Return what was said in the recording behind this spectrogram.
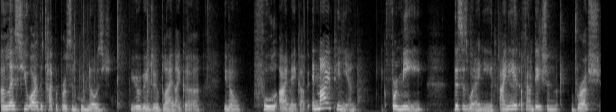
unless you are the type of person who knows you're going to apply like a you know full eye makeup. In my opinion for me this is what I need. I need a foundation brush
